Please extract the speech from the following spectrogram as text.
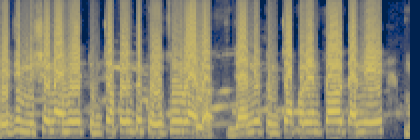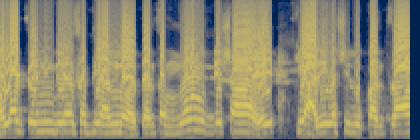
हे जे मिशन आहे तुमच्यापर्यंत पोहोचवून राहिलं ज्यांनी तुमच्यापर्यंत त्यांनी मला ट्रेनिंग देण्यासाठी आणलं त्यांचा मूळ उद्देश हा आहे की आदिवासी लोकांचा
